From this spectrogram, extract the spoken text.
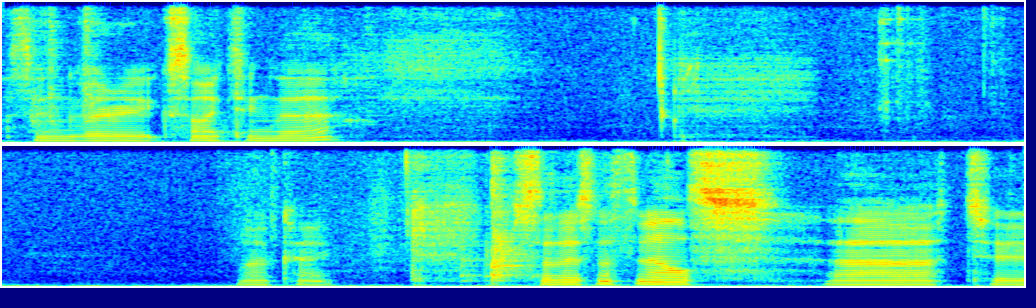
nothing very exciting there. Okay, so there's nothing else uh, to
